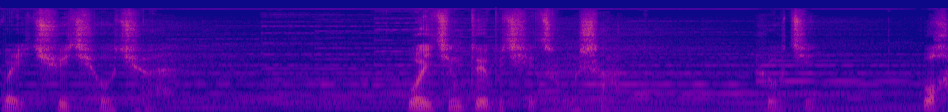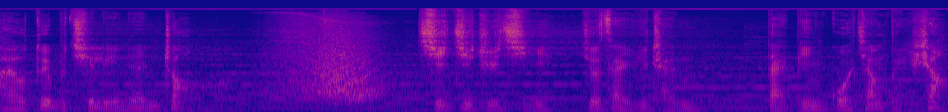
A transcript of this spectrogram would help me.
委曲求全，我已经对不起从善了。如今，我还要对不起林仁照吗？奇迹之奇就在于臣带兵过江北上，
